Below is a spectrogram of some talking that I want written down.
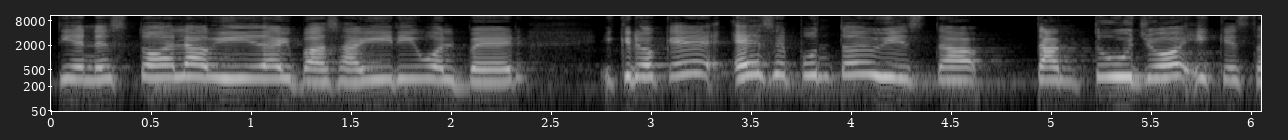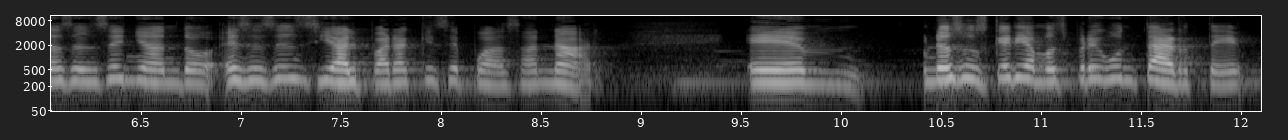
tienes toda la vida y vas a ir y volver. Y creo que ese punto de vista tan tuyo y que estás enseñando es esencial para que se pueda sanar. Em, nosotros queríamos preguntarte,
